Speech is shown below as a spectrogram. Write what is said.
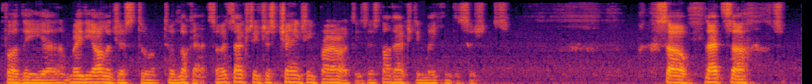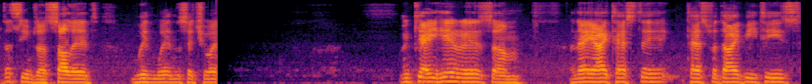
for the uh, radiologist to, to look at. So it's actually just changing priorities. It's not actually making decisions. So that's uh, that seems a solid win-win situation. Okay, here is um, an AI testing test for diabetes,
